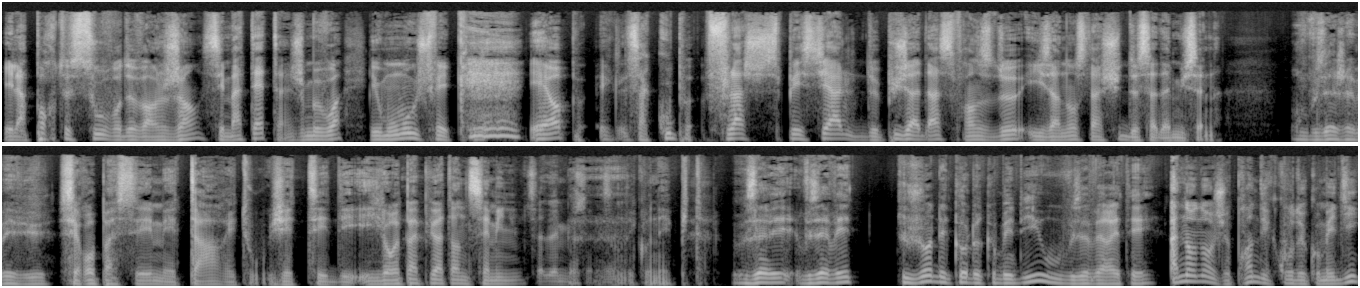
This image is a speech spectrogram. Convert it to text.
Et la porte s'ouvre devant Jean. C'est ma tête. Je me vois. Et au moment où je fais. Et hop, ça coupe. Flash spécial de Pujadas, France 2. Et ils annoncent la chute de Saddam Hussein. On vous a jamais vu. C'est repassé, mais tard et tout. J'étais des... Il aurait pas pu attendre 5 minutes, Saddam Hussein. Sans déconner, putain. Vous avez, vous avez toujours des cours de comédie ou vous avez arrêté? Ah non, non, je prends des cours de comédie.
